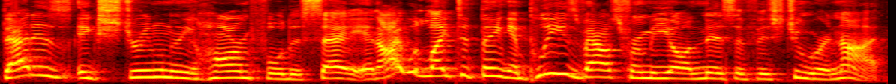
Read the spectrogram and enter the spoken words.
That is extremely harmful to say. And I would like to think, and please vouch for me on this if it's true or not,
